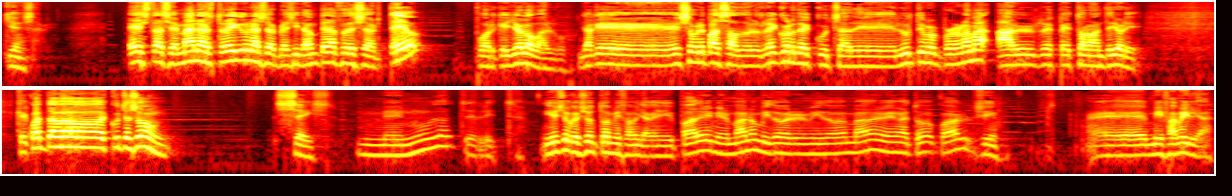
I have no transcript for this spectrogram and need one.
quién sabe. Esta semana os traigo una sorpresita, un pedazo de sorteo, porque yo lo valgo, ya que he sobrepasado el récord de escucha del último programa al respecto a los anteriores. ¿Que cuántas escuchas son? Seis. Menuda telita. Y eso que son toda mi familia, que mi padre, mi hermano, mi dos, mi dos madres, venga, todo cual, sí. Eh, mi familia.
